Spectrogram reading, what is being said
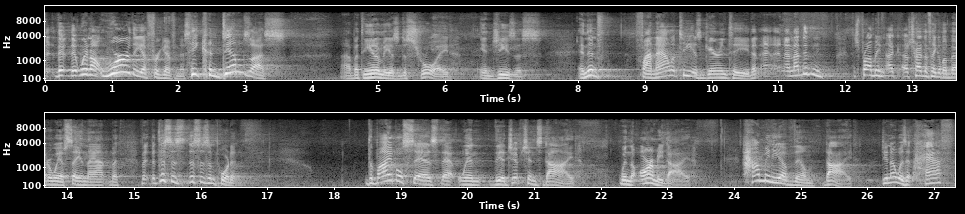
that, that, we're not worthy of forgiveness. He condemns us. Uh, but the enemy is destroyed in Jesus. And then finality is guaranteed. And, and, and I didn't, it's probably, I, I was trying to think of a better way of saying that, but, but, but this, is, this is important. The Bible says that when the Egyptians died, when the army died, how many of them died? Do you know, was it half,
